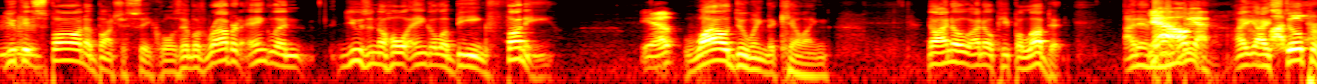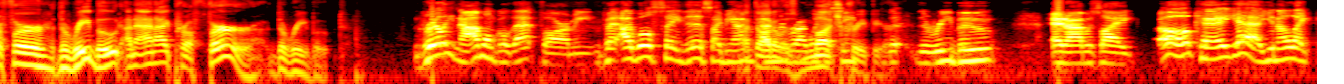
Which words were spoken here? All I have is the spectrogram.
you could Mhm. spawn a bunch of sequels. And with Robert Englund using the whole angle of being funny Yep. while doing the killing, no, I know, I know people loved it. I didn't. Yeah, oh, it. I, I still prefer the reboot, and, and I prefer the reboot. Really? No, I won't go that far. I mean, but I will say this. I mean, I, I thought it remember was I much creepier. The, the reboot, and I was like, oh, okay, yeah, you know, like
